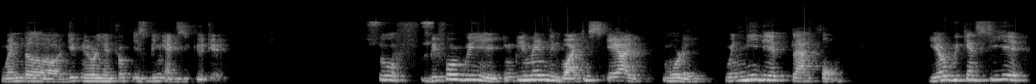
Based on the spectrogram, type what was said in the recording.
when the deep neural network is being executed. So before we implement the Vitis AI model, we need a platform. Here we can see a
